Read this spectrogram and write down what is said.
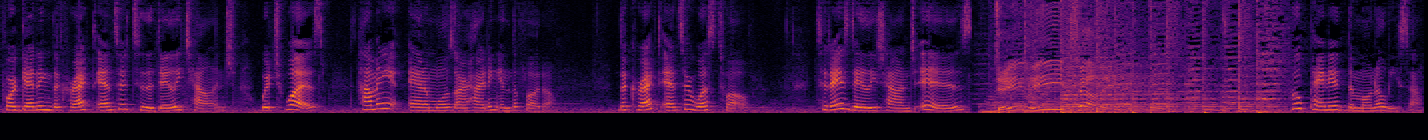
for getting the correct answer to the daily challenge, which was how many animals are hiding in the photo? The correct answer was 12. Today's daily challenge is Daily Challenge. Who painted the Mona Lisa?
